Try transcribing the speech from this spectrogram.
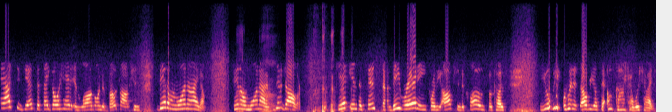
I suggest that they go ahead and log on to both auctions, bid on one item, bid on one item, Uh-huh. bid a dollar. Get in the system. Be ready for the auction to close because you'll be when it's over. You'll say, "Oh gosh, I wish I'd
